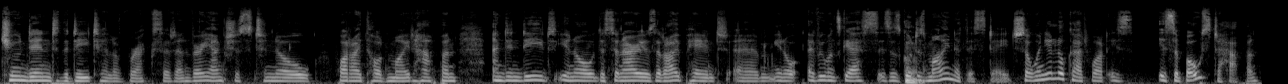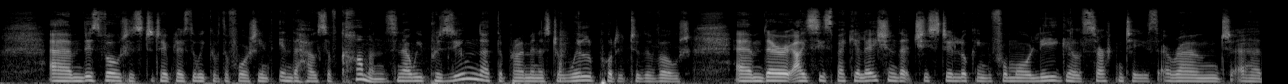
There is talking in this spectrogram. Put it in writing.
tuned in to the detail of Brexit and very anxious to know what I thought might happen. And indeed, you know, the scenarios that I paint, um, you know, everyone's guess is as good mm. as mine at this stage. So when you look at what is is supposed to happen. Um, this vote is to take place the week of the 14th in the House of Commons. Now, we presume that the Prime Minister will put it to the vote. Um, there, I see speculation that she's still looking for more legal certainties around uh,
